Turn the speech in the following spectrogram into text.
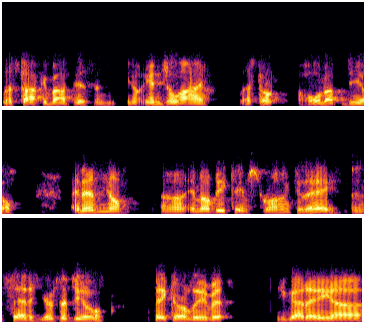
let's talk about this in you know in July. Let's don't hold up deal. And then, you know, uh, MLB came strong today and said, "Here's the deal: take or leave it. You got a, uh,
